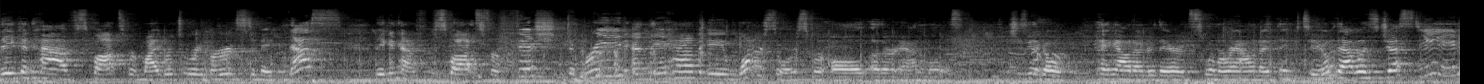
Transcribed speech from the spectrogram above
they can have spots for migratory birds to make nests, they can have spots for fish to breed, and they have a water source for all other animals. She's gonna go hang out under there and swim around, I think, too. That was Justine,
